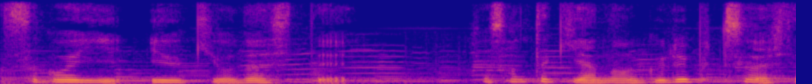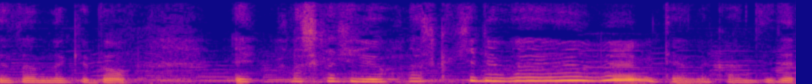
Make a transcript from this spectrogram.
すごい勇気を出してその時あのグループ通話してたんだけど「え話しかけるよ話しかけるよ」みたいな感じで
